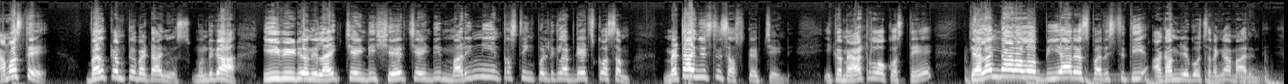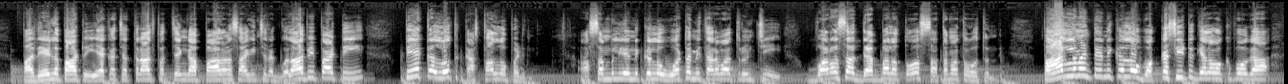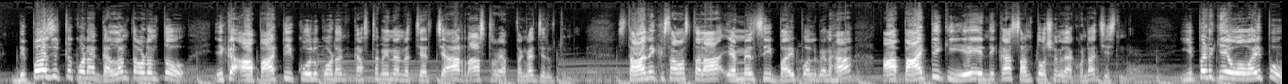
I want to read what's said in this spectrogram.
నమస్తే welcome to meta news. ముందుగా ఈ వీడియోని లైక్ చేయండి షేర్ చేయండి మరిన్ని ఇంట్రెస్టింగ్ పొలిటికల్ అప్డేట్స్ కోసం మెటా న్యూస్ని సబ్స్క్రైబ్ చేయండి. ఇక మ్యాటర్లోకి వస్తే తెలంగాణలో బీఆర్ఎస్ పరిస్థితి అగమ్యగోచరంగా మారింది. పదేళ్ళ పాటు ఏకఛత్రాధిపత్యంగా పాలన సాగించిన గులాబీ పార్టీ పేకల్లోతు కష్టాల్లో పడింది. అసెంబ్లీ ఎన్నికల్లో ఓటమి తర్వాత నుంచి వరుస దెబ్బలతో సతమతమవుతుంది. పార్లమెంట్ ఎన్నికల్లో ఒక్క సీటు గెలవకపోగా డిపాజిట్లు కూడా గల్లంతవడంతో ఇక ఆ పార్టీ కోలుకోవడం కష్టమేనన్న చర్చ రాష్ట్ర వ్యాప్తంగా జరుగుతుంది. స్థానిక సంస్థల ఎమ్మెల్సీ బైపోల్ మినహా ఆ పార్టీకి ఏ ఎన్నిక సంతోషం లేకుండా చేసింది. ఇప్పటికే ఓవైపు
